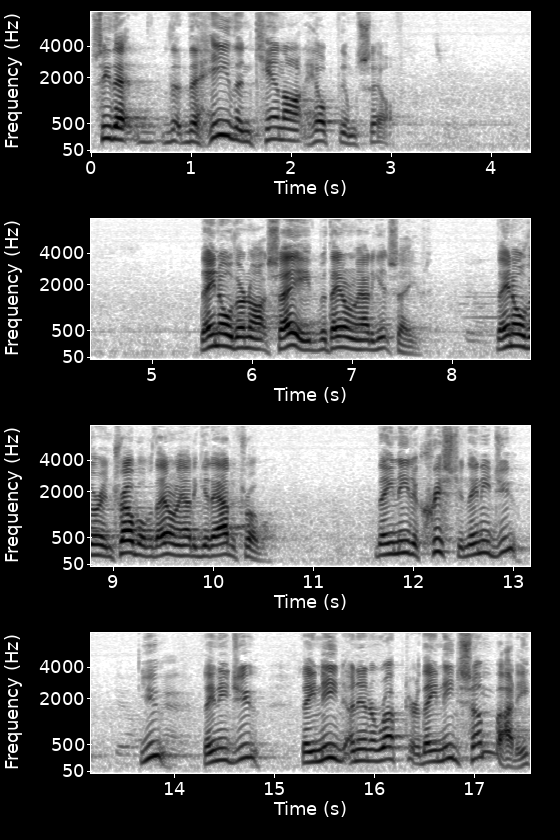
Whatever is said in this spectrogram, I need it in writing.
See that the, the heathen cannot help themselves. They know they're not saved, but they don't know how to get saved. They know they're in trouble, but they don't know how to get out of trouble. They need a Christian. They need you. You. They need you. They need an interrupter. They need somebody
